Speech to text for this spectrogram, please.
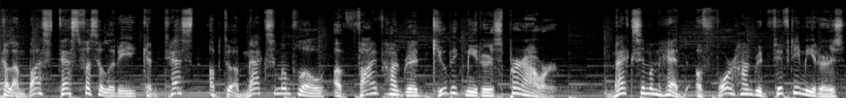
Calambas Test Facility can test up to a maximum flow of 500 cubic meters per hour, maximum head of 450 meters,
